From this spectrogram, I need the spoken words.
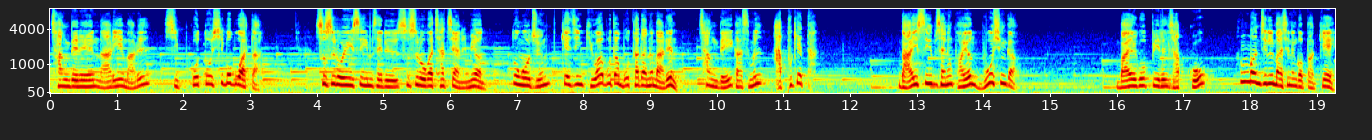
창대는 나리의 말을 씹고 또 씹어보았다. 스스로의 쓰임새를 스스로가 찾지 않으면 똥오줌 깨진 기와보다 못하다는 말은 창대의 가슴을 아프게 했다. 나의 쓰임새는 과연 무엇인가? 말고삐를 잡고 흙먼지를 마시는 것밖에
